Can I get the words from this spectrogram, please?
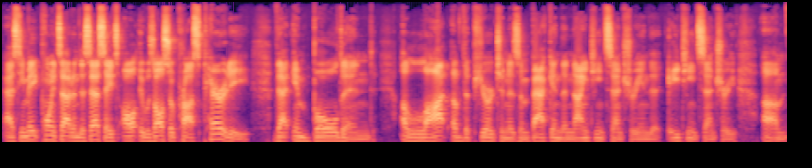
as he make, points out in this essay. It's all it was also prosperity that emboldened a lot of the Puritanism back in the 19th century and the 18th century. Um,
